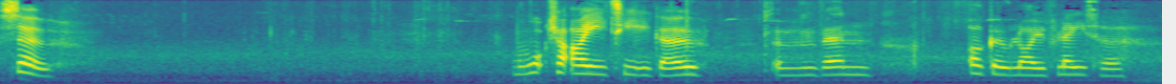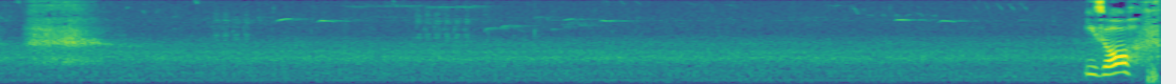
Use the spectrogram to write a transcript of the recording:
So, watch our IET go, and then I'll go live later. He's off.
